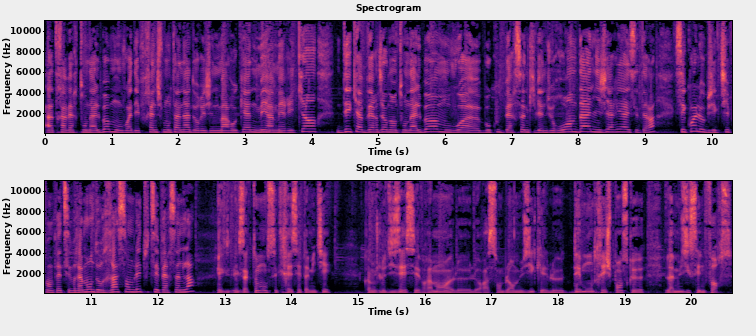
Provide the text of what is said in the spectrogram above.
à travers ton album, on voit des French Montana d'origine marocaine mais américain, des Cap-Verdiens dans ton album, on voit euh, beaucoup de personnes qui viennent du Rwanda, Nigeria, etc. C'est quoi l'objectif en fait? C'est vraiment de rassembler toutes ces personnes-là? Ex- Exactement, c'est créer cette amitié. Comme je le disais, c'est vraiment euh, le, le rassembler en musique et le démontrer. Je pense que la musique, c'est une force.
